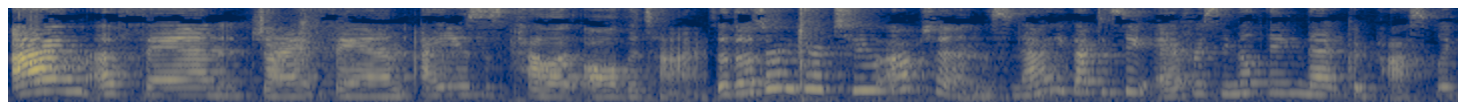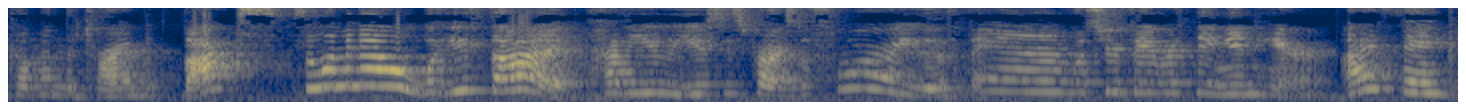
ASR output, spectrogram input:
I'm a fan, giant fan. I use this palette all the time. So those are your two options. Now you got to see every single thing that could possibly come in the Tribe box. So let me know what you thought. Have you used these products before? Are you a fan? What's your favorite thing in here? I think,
